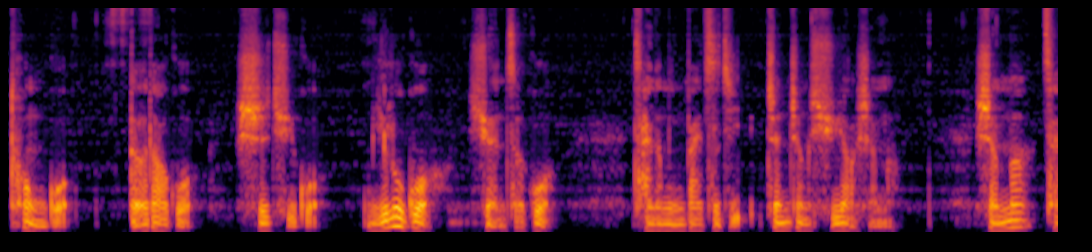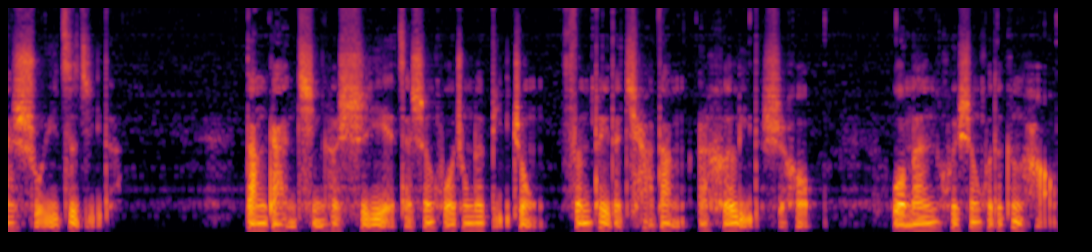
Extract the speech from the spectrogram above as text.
痛过，得到过，失去过，迷路过，选择过，才能明白自己真正需要什么，什么才属于自己的。当感情和事业在生活中的比重分配的恰当而合理的时候，我们会生活的更好，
